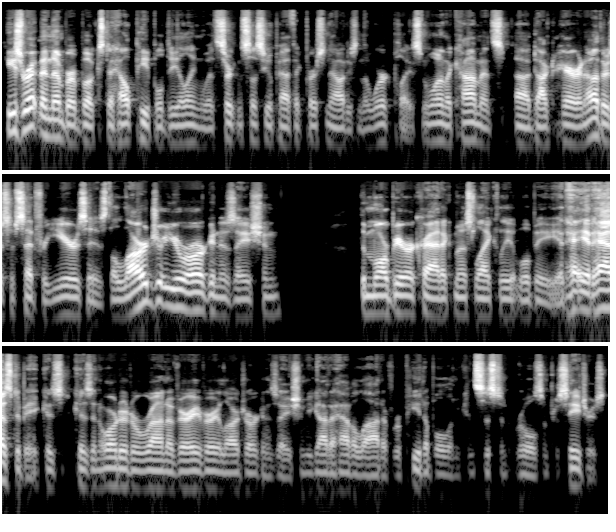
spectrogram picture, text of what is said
he's written a number of books to help people dealing with certain sociopathic personalities in the workplace. And one of the comments uh, Dr. Hare and others have said for years is the larger your organization, the more bureaucratic most likely it will be. It, it has to be because because in order to run a very very large organization, you got to have a lot of repeatable and consistent rules and procedures.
